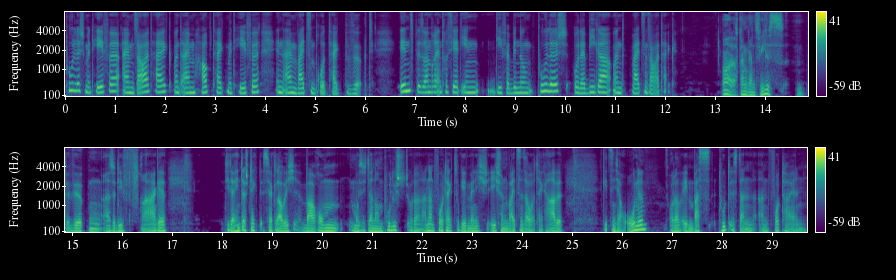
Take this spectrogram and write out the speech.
Pulisch mit Hefe, einem Sauerteig und einem Hauptteig mit Hefe in einem Weizenbrotteig bewirkt. Insbesondere interessiert ihn die Verbindung Pulisch oder Biga und Weizensauerteig. Oh, das kann ganz vieles bewirken. Also die Frage, die dahinter steckt, ist ja, glaube ich, warum muss ich da noch einen Pulisch oder einen anderen Vorteig zugeben, wenn ich eh schon einen Weizensauerteig habe? Geht es nicht auch ohne? Oder eben was tut es dann an Vorteilen?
